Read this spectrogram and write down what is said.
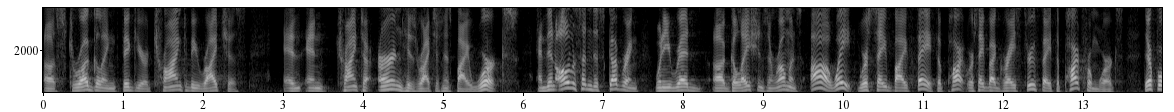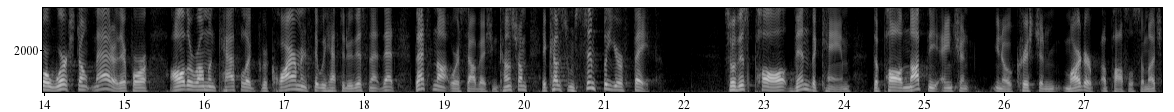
uh, struggling figure trying to be righteous and, and trying to earn his righteousness by works and then all of a sudden discovering when he read uh, Galatians and Romans, ah, wait, we're saved by faith, apart, we're saved by grace through faith, apart from works. Therefore, works don't matter. Therefore, all the Roman Catholic requirements that we have to do this and that, that that's not where salvation comes from. It comes from simply your faith. So this Paul then became the Paul, not the ancient you know, Christian martyr apostle so much,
